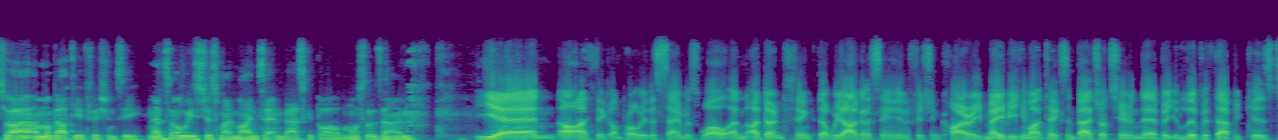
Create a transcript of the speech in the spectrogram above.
So I, am about the efficiency. And that's always just my mindset in basketball most of the time. Yeah, and I think I'm probably the same as well. And I don't think that we are going to see an inefficient Kyrie. Maybe he might take some bad shots here and there, but you live with that because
